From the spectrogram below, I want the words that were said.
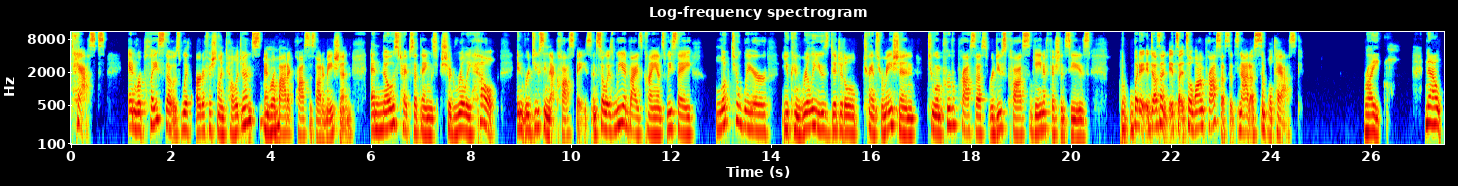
tasks and replace those with artificial intelligence and mm-hmm. robotic process automation. And those types of things should really help in reducing that cost base. And so, as we advise clients, we say, look to where you can really use digital transformation to improve a process, reduce costs, gain efficiencies. But it, doesn't, it's, it's a long process. It's not a simple task. Right. Now,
